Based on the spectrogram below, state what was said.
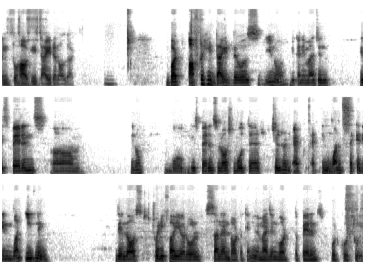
into how he died and all that. But after he died, there was you know you can imagine his parents um, you know bo- his parents lost both their children at, at in one second in one evening they lost 25 year old son and daughter. Can you imagine what the parents would go through?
